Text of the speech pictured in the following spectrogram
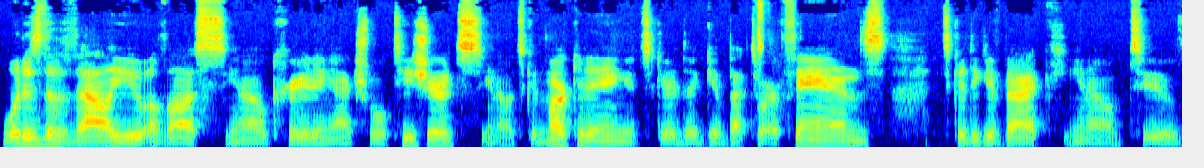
what is the value of us you know creating actual t-shirts? You know it's good marketing it's good to give back to our fans it's good to give back you know to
